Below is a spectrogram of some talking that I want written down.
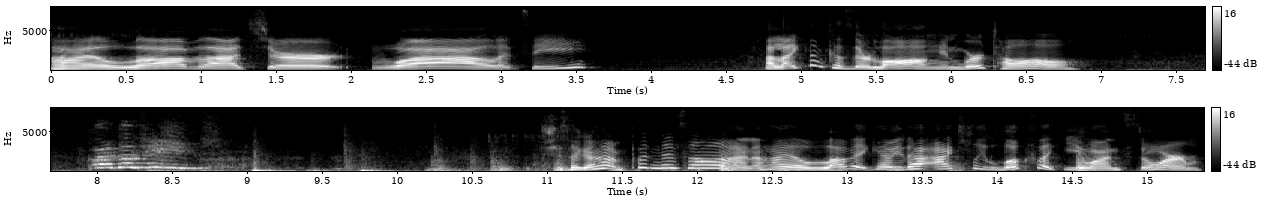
I love that shirt. Wow. Let's see. I like them because they're long and we're tall. Gotta go change. She's like, oh, I'm putting this on. I love it, Kelly. That actually looks like you on Storm.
